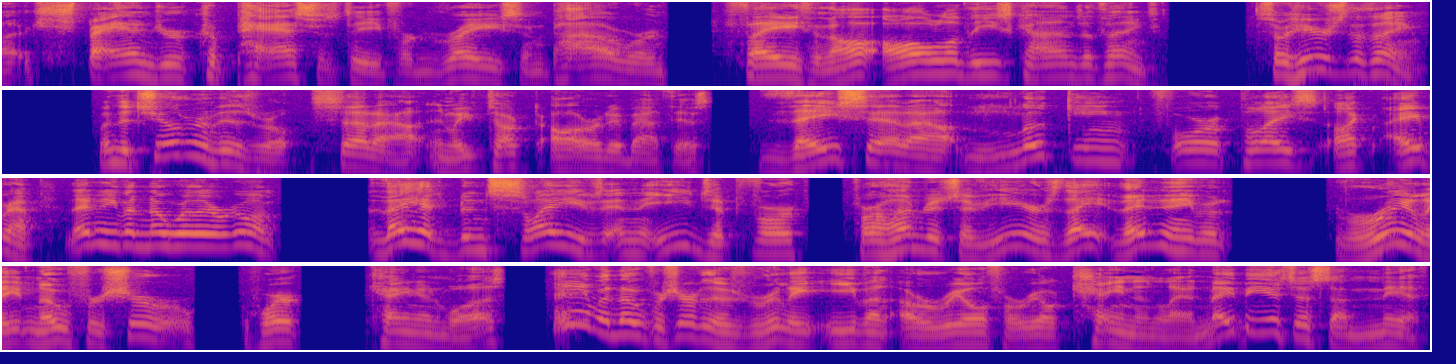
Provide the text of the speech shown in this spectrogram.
expand your capacity for grace and power and faith and all, all of these kinds of things. So here's the thing. When the children of Israel set out, and we've talked already about this, they set out looking for a place like Abraham. They didn't even know where they were going. They had been slaves in Egypt for, for hundreds of years. They, they didn't even really know for sure where Canaan was. They didn't even know for sure if there was really even a real for real Canaan land. Maybe it's just a myth.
